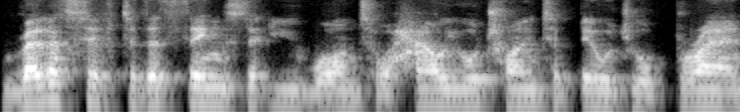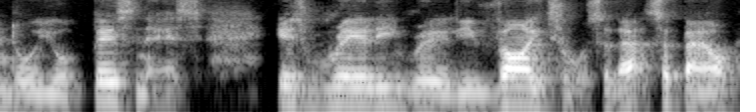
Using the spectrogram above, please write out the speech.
relative to the things that you want or how you're trying to build your brand or your business is really really vital so that's about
